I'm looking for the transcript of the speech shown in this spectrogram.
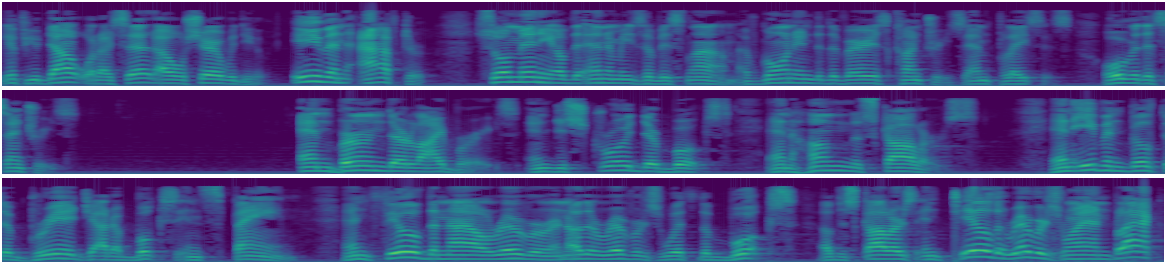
If you doubt what I said, I will share with you. Even after so many of the enemies of Islam have gone into the various countries and places over the centuries and burned their libraries and destroyed their books and hung the scholars and even built a bridge out of books in Spain and filled the Nile River and other rivers with the books of the scholars until the rivers ran black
